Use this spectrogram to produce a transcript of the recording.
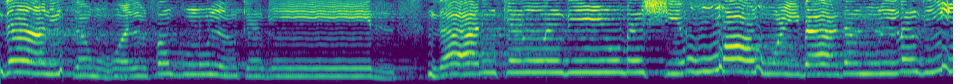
ذَٰلِكَ هُوَ الْفَضْلُ الْكَبِيرُ ذَٰلِكَ الَّذِي يُبَشِّرُ اللَّهُ عِبَادَهُ الَّذِينَ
